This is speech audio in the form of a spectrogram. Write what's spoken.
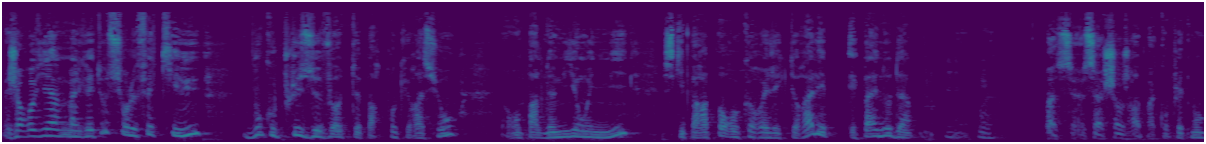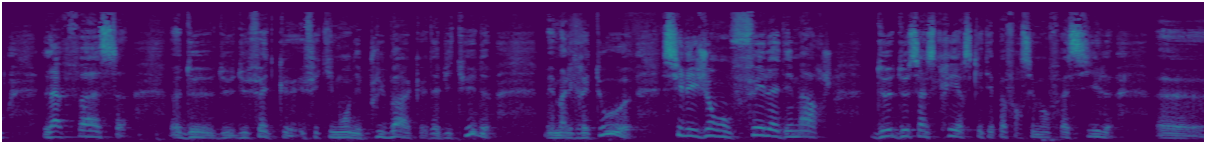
Mais j'en reviens malgré tout sur le fait qu'il y ait eu beaucoup plus de votes par procuration. On parle d'un million et demi, ce qui par rapport au corps électoral est, pas anodin. Bah, ça ne changera pas complètement la face euh, du, fait qu'effectivement on est plus bas que d'habitude. Mais malgré tout, euh, si les gens ont fait la démarche de, de s'inscrire, ce qui n'était pas forcément facile, euh,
